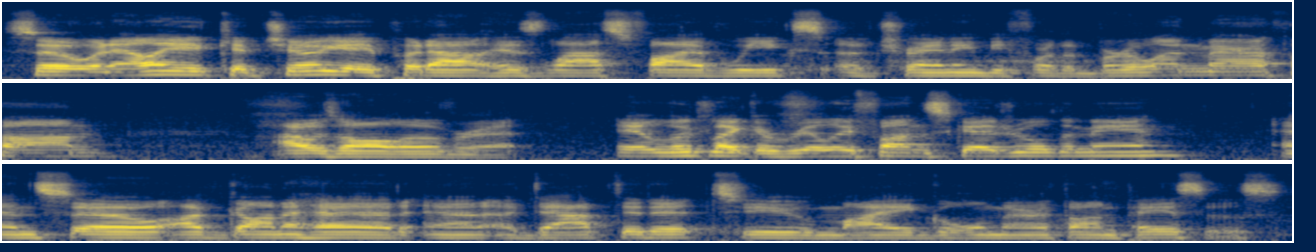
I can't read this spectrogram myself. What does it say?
So when Eliud Kipchoge put out his last five weeks of training before the Berlin Marathon, I was all over it. It looked like a really fun schedule to me, and so I've gone ahead and adapted it to my goal marathon paces.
